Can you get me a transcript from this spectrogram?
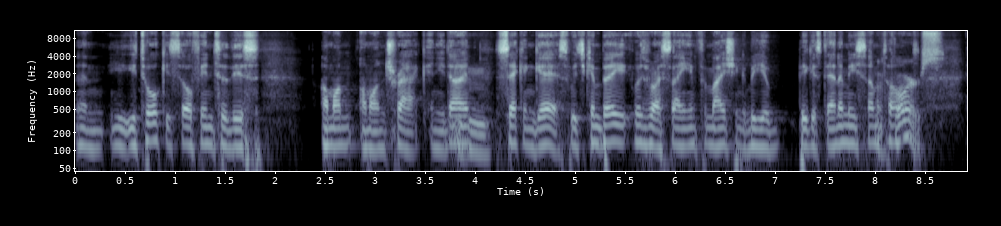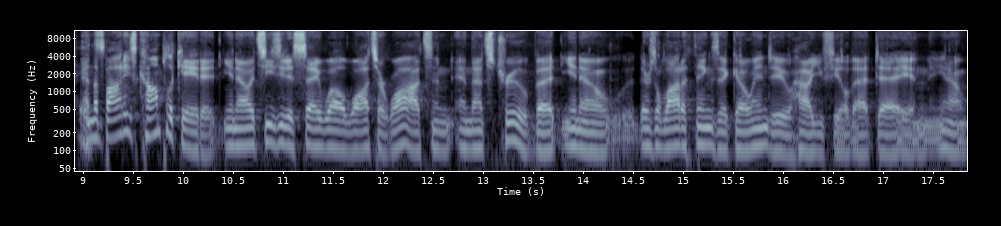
and you, you talk yourself into this. I'm on I'm on track, and you don't Mm-hmm. second guess, which can be, was where I say information can be your biggest enemy sometimes. Of course. And the body's complicated. You know, it's easy to say, well, watts are watts, and, and that's true. But, you know, there's a lot of things that go into how you feel that day and, you know,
